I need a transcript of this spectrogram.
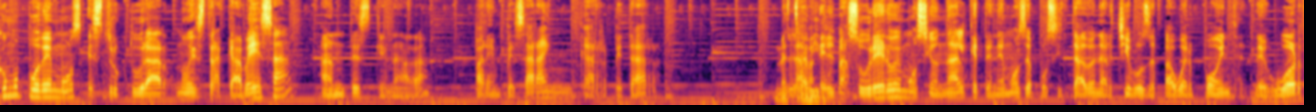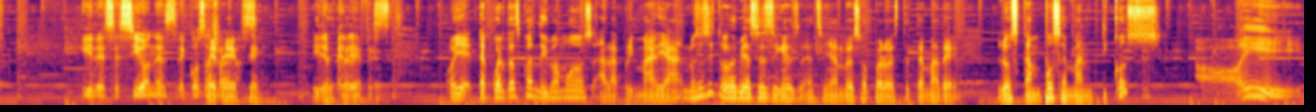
cómo podemos estructurar nuestra cabeza antes que nada para empezar a encarpetar la- el basurero emocional que tenemos depositado en archivos de PowerPoint, de Word y de sesiones de cosas raras. PDF. Y de PDFs. Oye, ¿te acuerdas cuando íbamos a la primaria? No sé si todavía se sigue enseñando eso, pero este tema de los campos semánticos. Ay.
